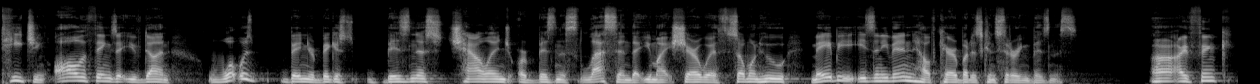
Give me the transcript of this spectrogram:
teaching all the things that you've done, what was been your biggest business challenge or business lesson that you might share with someone who maybe isn't even in healthcare but is considering business? Uh, I think,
